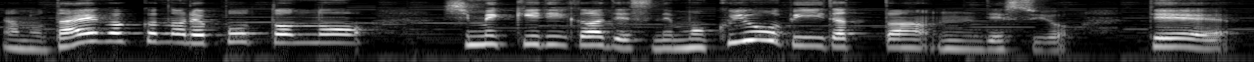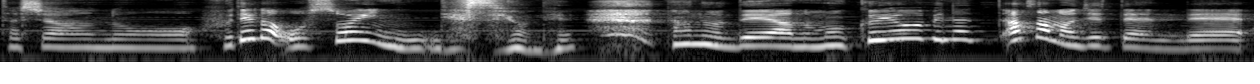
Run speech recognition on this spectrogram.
あの大学のレポートの締め切りがですね木曜日だったんですよ。で私はあの筆が遅いんですよね なのであの木曜日の朝の時点で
